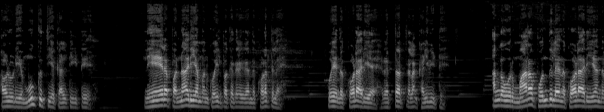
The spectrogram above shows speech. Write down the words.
அவளுடைய மூக்குத்தியை கழட்டிக்கிட்டு நேராக பண்ணாரி அம்மன் கோயில் பக்கத்தில் இருக்கிற அந்த குளத்துல போய் அந்த கோடாரியை ரத்தத்தெல்லாம் கழுவிட்டு அங்கே ஒரு மர பொந்தில் அந்த கோடாரியும் அந்த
